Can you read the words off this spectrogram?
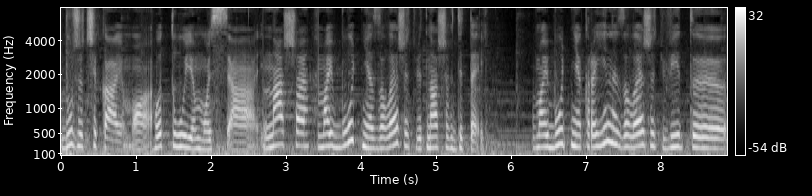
Дуже чекаємо, готуємося. Наше майбутнє залежить від наших дітей. Майбутнє країни залежить від е,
